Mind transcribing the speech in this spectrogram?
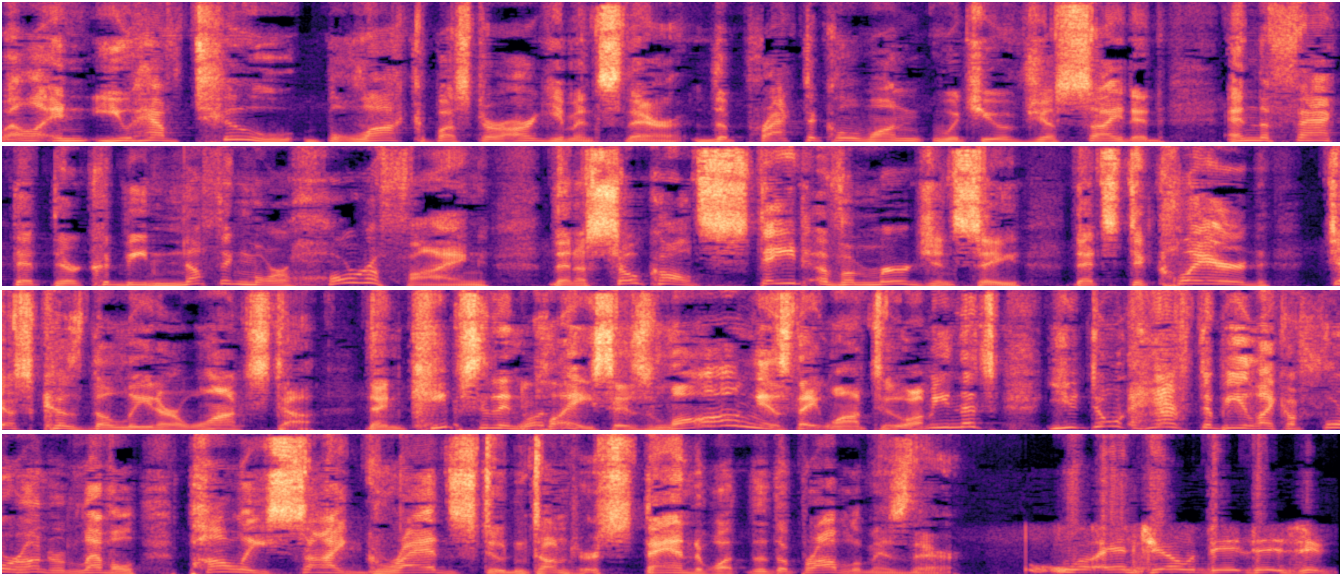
Well, and you have two blockbuster arguments there. The practical one, which you have just cited, and the fact that there could be nothing more horrifying than a so-called state of emergency that's declared just because the leader wants to, then keeps it in place as long as they want to. I mean, that's, you don't have to be like a 400 level poli sci grad student to understand what the, the problem is there. Well, and Joe, the, the,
